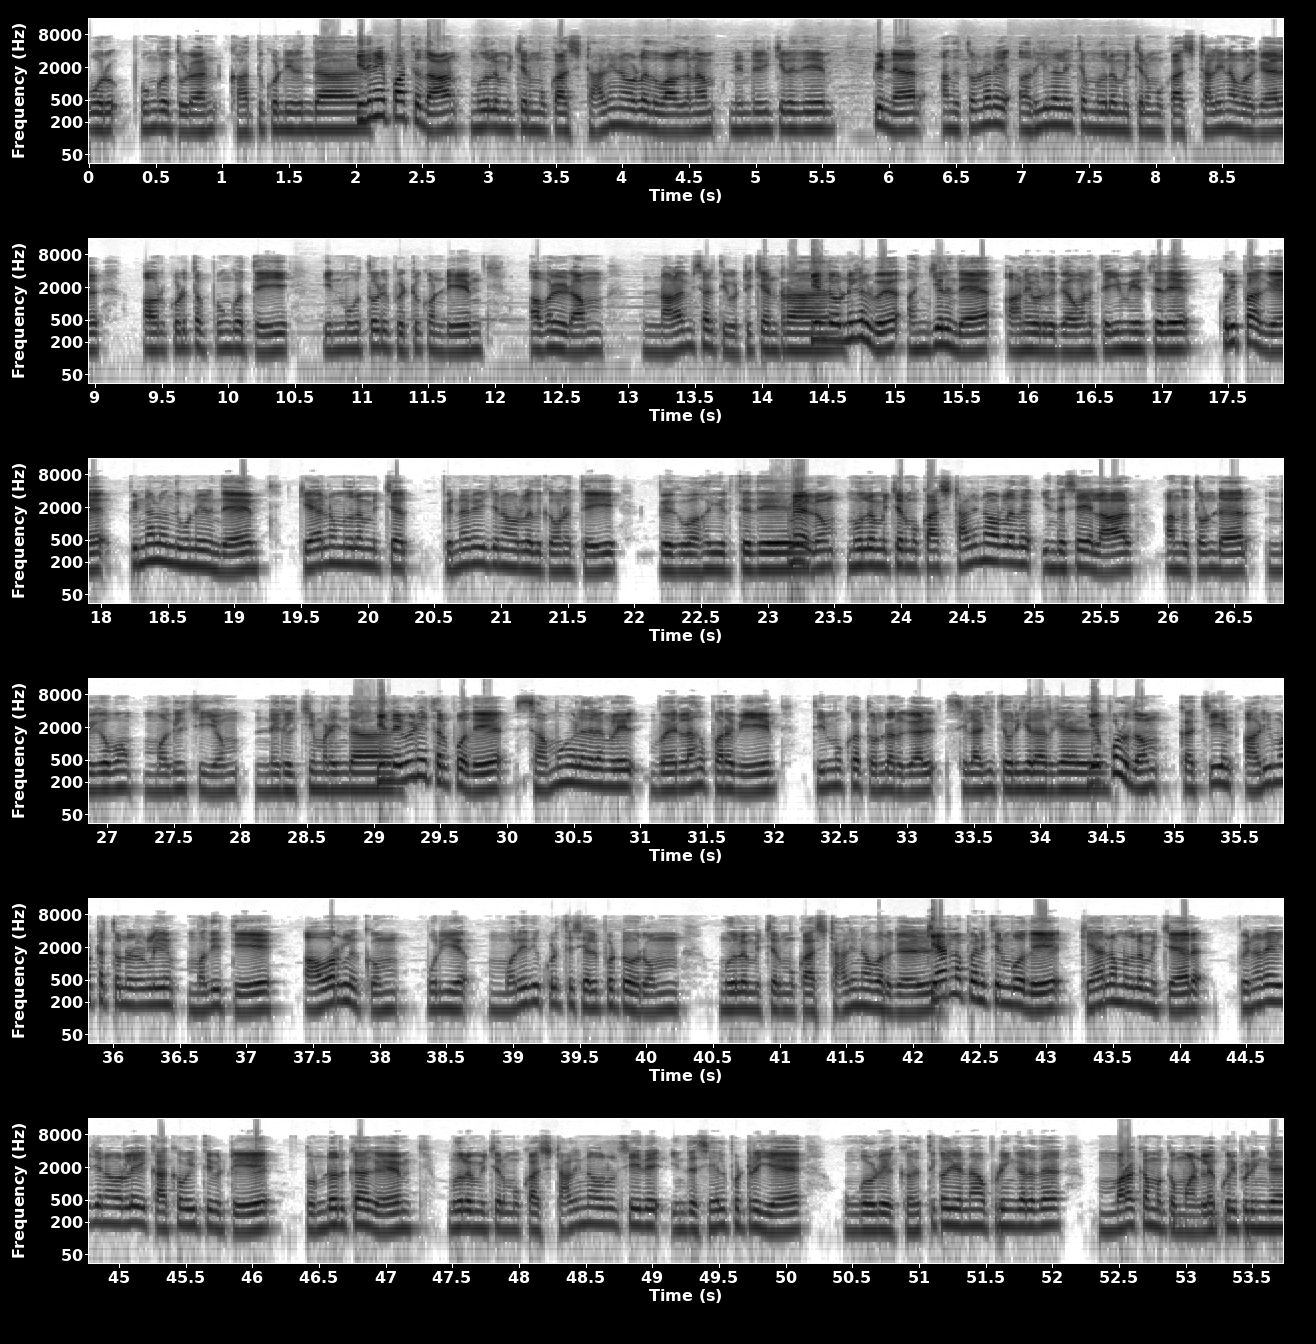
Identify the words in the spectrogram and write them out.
ஒரு பூங்கத்துடன் காத்து கொண்டிருந்தார். இதனை பார்த்துதான் முதலமைச்சர் மு ஸ்டாலின் அவர்களது வாகனம் நின்றிருக்கிறது. பின்னர் அந்த தொண்டரை அருகில் அழைத்த முதலமைச்சர் மு ஸ்டாலின் அவர்கள் அவர் கொடுத்த பூங்கத்தை இன்முகத்தோடு பெற்றுக்கொண்டு அவரிடம் நலம் விசாரித்து விட்டு சென்றார். இந்த ஒரு நிகழ்வு அங்கிருந்த அனைவரது கவனத்தையும் ஈர்த்தது. குறிப்பாக பின்னால் வந்து கொண்டிருந்த கேரள முதலமைச்சர் பினராயி விஜயன் அவர்களது கவனத்தை வெகுவாக ஈர்த்தது. மேலும் முதலமைச்சர் மு ஸ்டாலின் அவர்களது இந்த செயலால் அந்த தொண்டர் மிகவும் மகிழ்ச்சியும் நெகிழ்ச்சியும் அடைந்தார். இந்த வீடியோ தற்போது சமூக வலைதளங்களில் வைரலாக பரவி திமுக தொண்டர்கள் சிலாகித்து வருகிறார்கள். எப்பொழுதும் கட்சியின் அடிமட்ட தொண்டர்களையும் மதித்து அவர்களுக்கும் உரிய மரியாதை கொடுத்து செயல்பட்டு வரும் முதலமைச்சர் மு ஸ்டாலின் அவர்கள். கேரள பயணத்தின் போது கேரள முதலமைச்சர் பினராயி விஜயன் அவர்களை காக்க வைத்துவிட்டு தொண்டருக்காக முதலமைச்சர் மு க ஸ்டாலின் அவர்கள் செய்த இந்த செயல் பற்றிய உங்களுடைய கருத்துக்கள் என்ன அப்படிங்கிறத மறக்காம மாநில குறிப்பிடுங்க.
